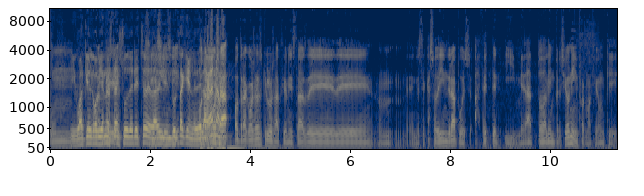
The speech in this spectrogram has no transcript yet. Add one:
un. Igual que el gobierno está en su derecho de dar el indulto a quien le dé la gana. otra cosa es que los accionistas de, mm, en este caso de Indra, pues acepten. Y me da toda la impresión e información que,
